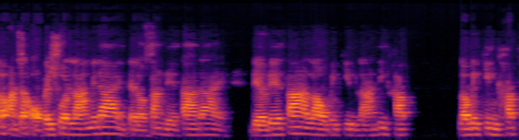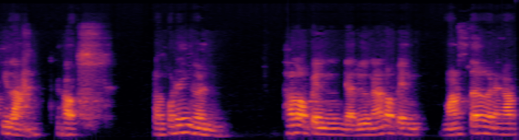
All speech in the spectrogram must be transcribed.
เราอาจจะออกไปชวนร้านไม่ได้ แต่เราสร้าง Data ได้ เดี๋ยว Data เราไปกินร้านที่ครับ เราไปกินครับที่ร้านนะครับ เราก็ได้เงิน ถ้าเราเป็นอย่าลืมนะ เราเป็นมาสเตอร์นะครับ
